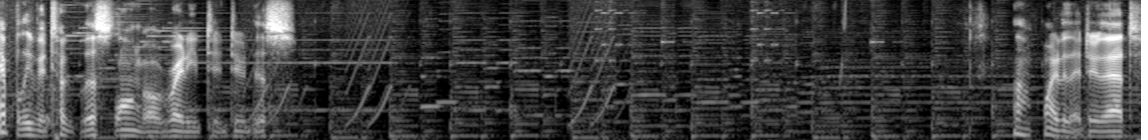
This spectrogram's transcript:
I can't believe it took this long already to do this. Oh, why did I do that?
